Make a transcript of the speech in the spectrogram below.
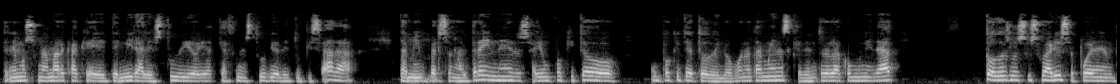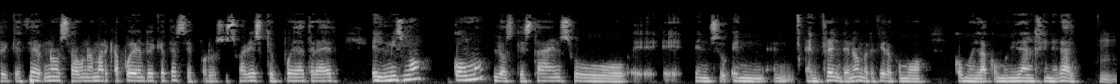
tenemos una marca que te mira al estudio y te hace un estudio de tu pisada, también personal trainers, hay un poquito, un poquito de todo. Y lo bueno también es que dentro de la comunidad todos los usuarios se pueden enriquecer, ¿no? O sea, una marca puede enriquecerse por los usuarios que pueda traer el mismo como los que está en su, eh, eh, en su, en, en, frente, ¿no? Me refiero como, como en la comunidad en general. Hmm.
